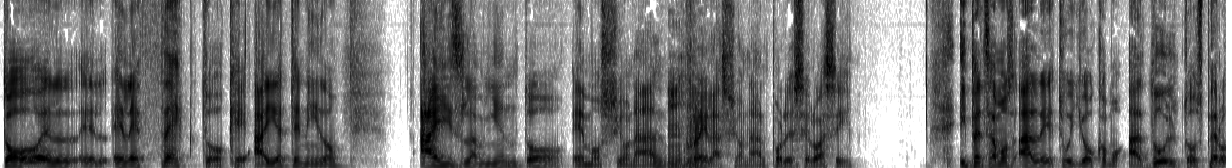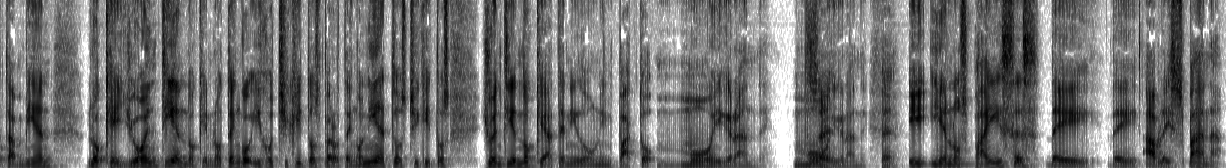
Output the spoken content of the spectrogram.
todo el, el- el efecto que haya tenido aislamiento emocional, relacional, por decirlo así. Y pensamos, Ale, tú y yo como adultos, pero también lo que yo entiendo, que no tengo hijos chiquitos, pero tengo nietos chiquitos, yo entiendo que ha tenido un impacto muy grande, muy Sí, grande. sí. Y, y en los países de, de habla hispana,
